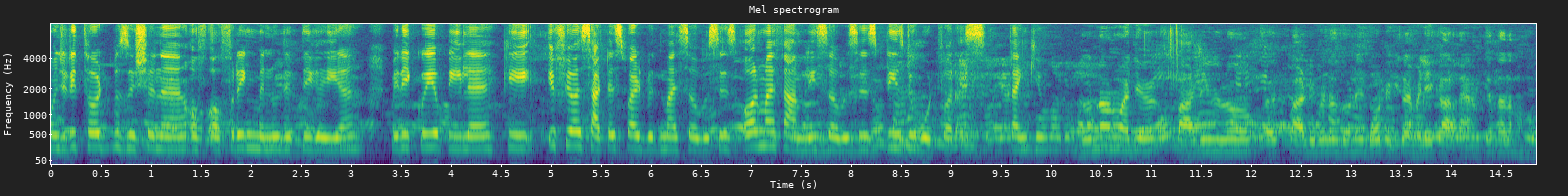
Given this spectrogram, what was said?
ਹੁਣ ਜਿਹੜੀ ਥਰਡ ਪੋਜੀਸ਼ਨ ਹੈ ਆਫ ਆਫਰਿੰਗ ਮੈਨੂੰ ਦਿੱਤੀ ਗਈ ਹੈ, ਮੇਰੀ ਇੱਕੋ ਹੀ ਅਪੀਲ ਹੈ ਕਿ if you are satisfied with my services ਔਰ my family services please do vote for us thank you ਦੋਨਾਂ ਨੂੰ ਅੱਜ ਪਾਰਟੀ ਵੱਲੋਂ ਪਾਰਟੀ ਵੱਲੋਂ ਦੋਨੇ ਦੋ ਟਿਕਟਾਂ ਮਿਲੀ ਘਰਦਿਆਂ ਨੂੰ ਕਿੱਦਾਂ ਦਾ ਮਾਹੌਲ?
